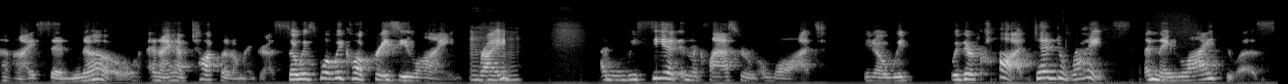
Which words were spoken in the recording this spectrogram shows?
And I said, No. And I have chocolate on my dress. So it's what we call crazy lying, mm-hmm. right? I mean, we see it in the classroom a lot. You know, we, when they're caught dead to rights and they lie to us.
